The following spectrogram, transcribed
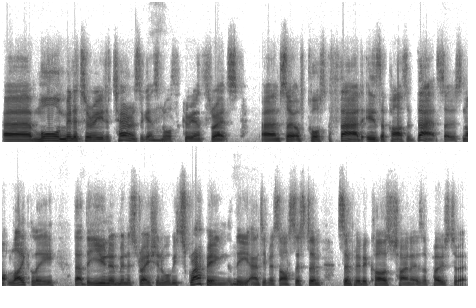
uh, more military deterrence against mm. North Korean threats. Um, so, of course, THAAD is a part of that. So it's not likely that the Yoon administration will be scrapping the anti missile system simply because China is opposed to it.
